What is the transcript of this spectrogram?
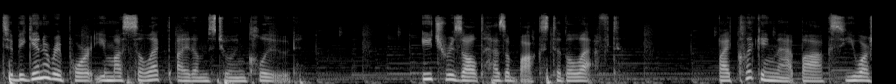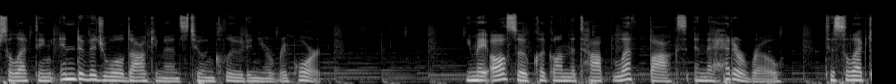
To begin a report, you must select items to include. Each result has a box to the left. By clicking that box, you are selecting individual documents to include in your report. You may also click on the top left box in the header row to select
